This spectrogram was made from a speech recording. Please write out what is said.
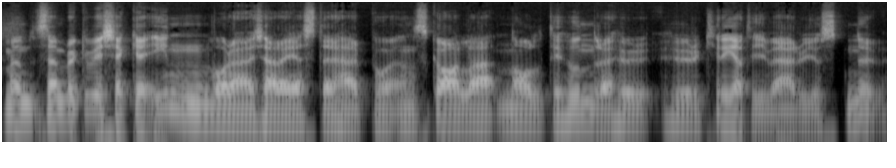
Men sen brukar vi checka in våra kära gäster här på en skala 0 till 100. Hur, hur kreativ är du just nu?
